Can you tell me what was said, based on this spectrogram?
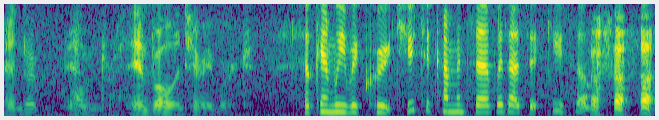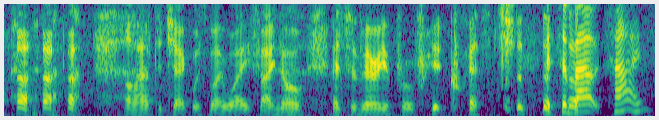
and uh, and, Voluntary. and voluntary work. So can we recruit you to come and serve with us at CUSO? I'll have to check with my wife. I know it's a very appropriate question. it's about time.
